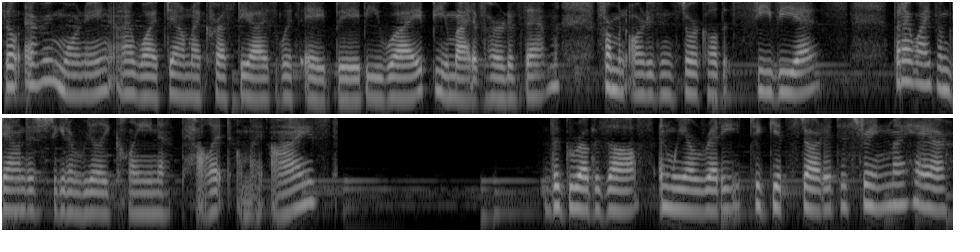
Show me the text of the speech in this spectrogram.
So every morning I wipe down my crusty eyes with a baby wipe. You might have heard of them from an artisan store called CVS. But I wipe them down just to get a really clean palette on my eyes. The grub is off, and we are ready to get started to straighten my hair.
